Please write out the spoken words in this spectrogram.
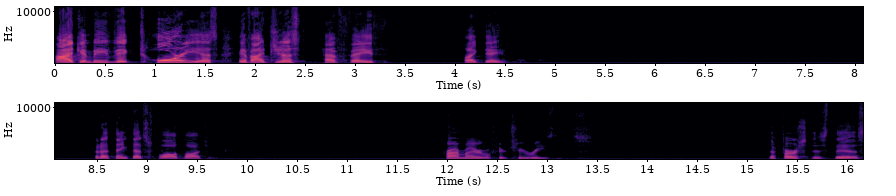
I can be victorious if I just have faith like David. But I think that's flawed logic. Primarily for two reasons. The first is this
